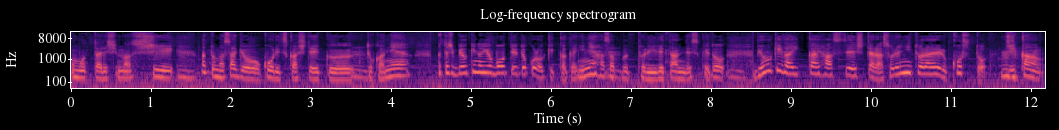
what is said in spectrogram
思ったりしますし、あとまあ作業を効率化していくとかね、私病気の予防っていうところをきっかけにねハサプ取り入れたんですけど、病気が1回発生したらそれに取られるコスト時間、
